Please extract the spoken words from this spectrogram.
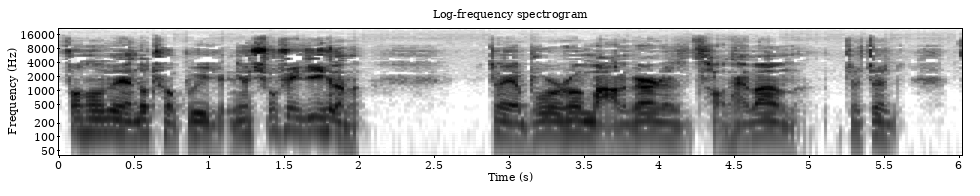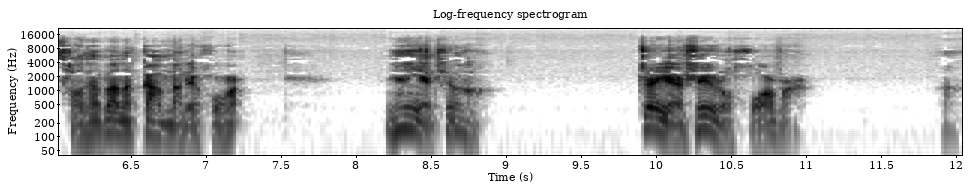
方方面面都特规矩。你看修飞机的嘛，这也不是说马路边的草台班子，这这草台班子干不了这活儿。你看也挺好，这也是一种活法，啊，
